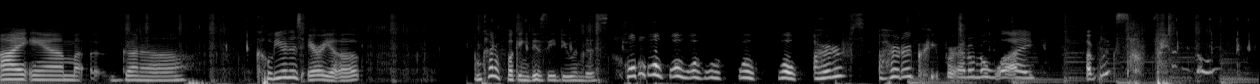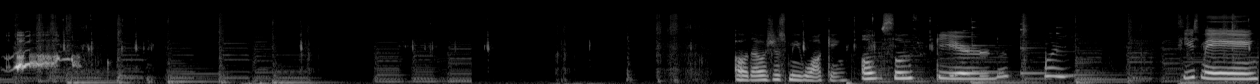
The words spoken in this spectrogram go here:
I am gonna clear this area up. I'm kind of fucking dizzy doing this. Whoa, whoa, whoa, whoa, whoa, whoa, whoa! I heard her. I heard her creeper. I don't know why. I'm like so Oh, that was just me walking. I'm so scared. Excuse me.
